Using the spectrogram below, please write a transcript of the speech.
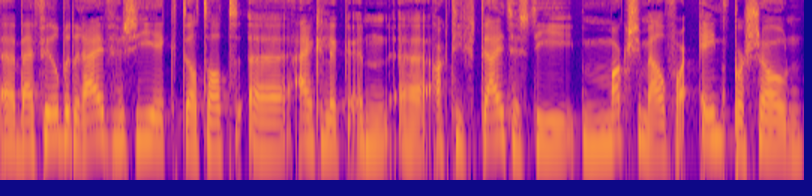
Uh, bij veel bedrijven zie ik dat dat uh, eigenlijk een uh, activiteit is die maximaal voor één persoon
